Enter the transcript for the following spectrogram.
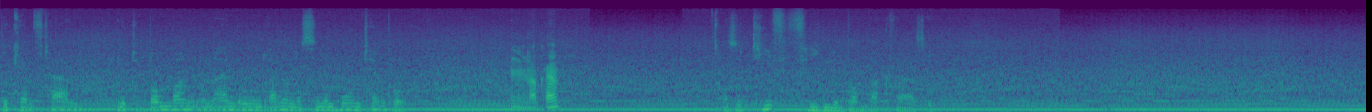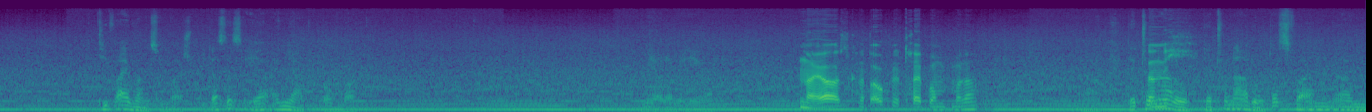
bekämpft haben. Mit Bombern und allem drum und dran und das in einem hohen Tempo. Hm, okay. Also tief fliegende Bomber quasi. Die Weibern zum Beispiel, das ist eher ein Jagdbomber. Naja, es aber auch nur drei Bomben, oder? Der Tornado, der Tornado, das war ein ähm,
